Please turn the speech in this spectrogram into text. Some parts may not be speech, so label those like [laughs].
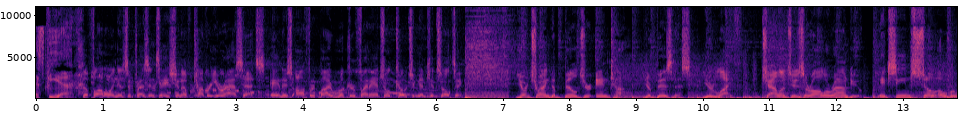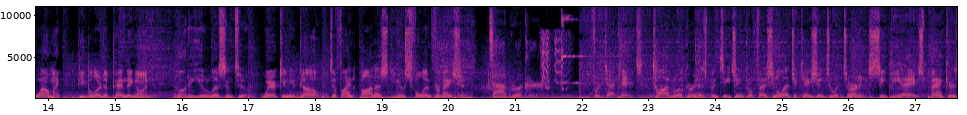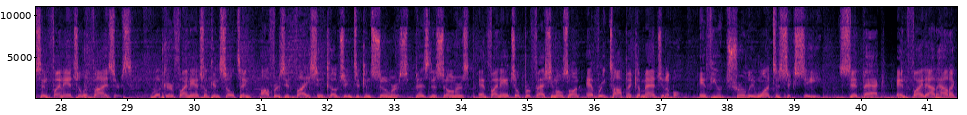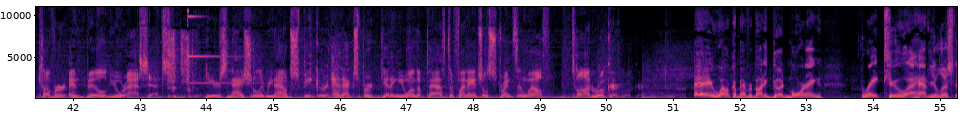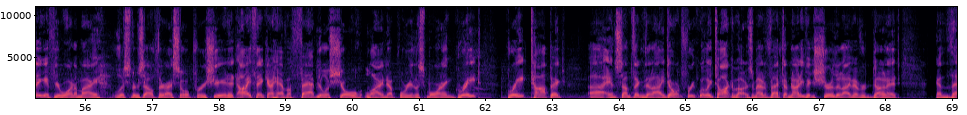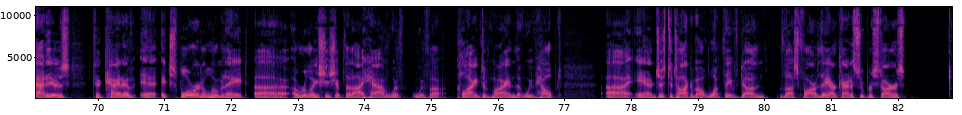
SPN. The following is a presentation of Cover Your Assets and is offered by Rooker Financial Coaching and Consulting. You're trying to build your income, your business, your life. Challenges are all around you. It seems so overwhelming. People are depending on you. Who do you listen to? Where can you go to find honest, useful information? Todd Rooker. For decades, Todd Rooker has been teaching professional education to attorneys, CPAs, bankers, and financial advisors. Rooker Financial Consulting offers advice and coaching to consumers, business owners, and financial professionals on every topic imaginable. If you truly want to succeed, sit back and find out how to cover and build your assets. Here's nationally renowned speaker and expert getting you on the path to financial strength and wealth, Todd Rooker. Hey, welcome everybody. Good morning. Great to uh, have you listening. If you're one of my listeners out there, I so appreciate it. I think I have a fabulous show lined up for you this morning. Great, great topic. Uh, and something that I don't frequently talk about. As a matter of fact, I'm not even sure that I've ever done it. And that is to kind of uh, explore and illuminate uh, a relationship that I have with, with a client of mine that we've helped uh, and just to talk about what they've done thus far. They are kind of superstars.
